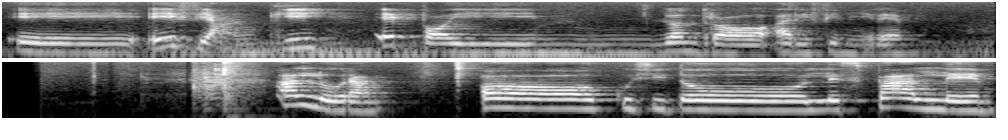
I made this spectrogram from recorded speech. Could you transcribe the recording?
e, e i fianchi e poi mh, mm, lo andrò a rifinire. Allora, ho cucito le spalle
